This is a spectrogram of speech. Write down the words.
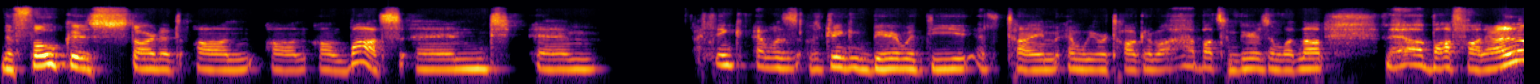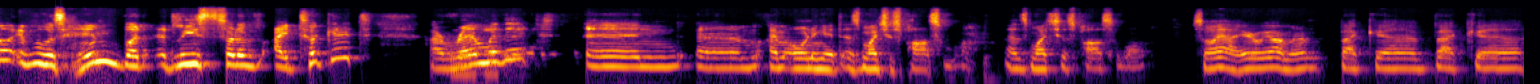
the focus started on on on bots and um I think I was I was drinking beer with D at the time, and we were talking about ah, bots and beers and whatnot. And, oh, Botfather. I don't know if it was him, but at least sort of I took it, I ran with it, and um, I'm owning it as much as possible, as much as possible. So yeah, here we are, man. Back, uh, back, uh,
